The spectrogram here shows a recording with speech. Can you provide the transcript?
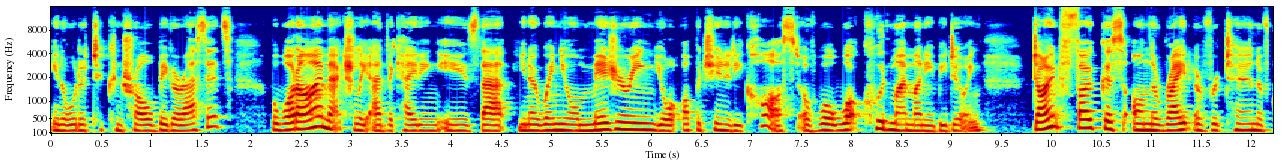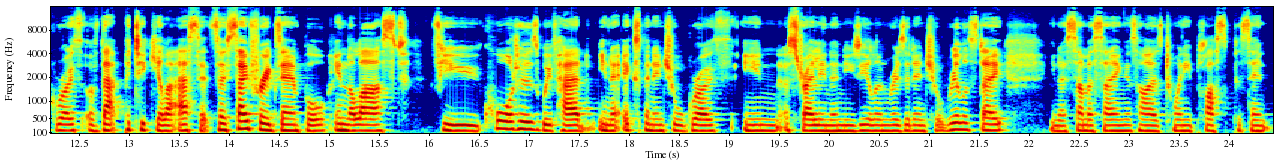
in order to control bigger assets. But what I'm actually advocating is that, you know, when you're measuring your opportunity cost of, well, what could my money be doing? Don't focus on the rate of return of growth of that particular asset. So, say, for example, in the last few quarters we've had you know exponential growth in australian and new zealand residential real estate you know some are saying as high as 20 plus percent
